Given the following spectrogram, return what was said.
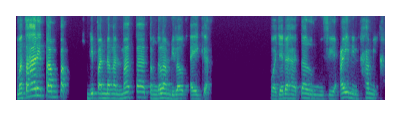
Matahari tampak di pandangan mata tenggelam di laut Aiga. Wajadaha taghru fi ainin hami'ah.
